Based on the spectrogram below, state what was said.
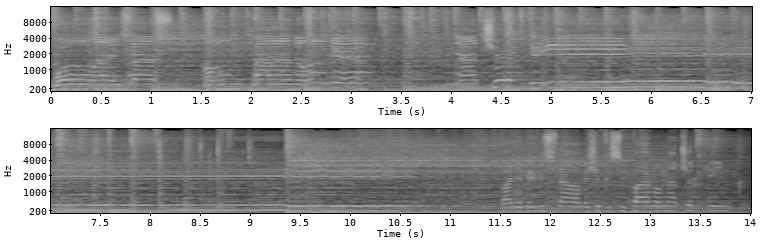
volaj zas, on pánom je na všetkých. Pane, my vyznávame, že Ty si pánom nad všetkým.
